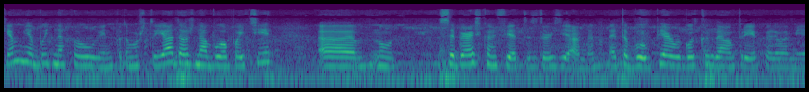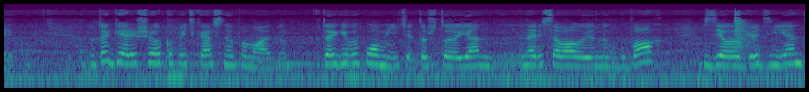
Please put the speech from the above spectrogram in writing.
кем мне быть на Хэллоуин? Потому что я должна была пойти, э, ну, собирать конфеты с друзьями. Это был первый год, когда мы приехали в Америку. В итоге я решила купить красную помаду. В итоге вы помните то, что я нарисовала ее на губах, сделала градиент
